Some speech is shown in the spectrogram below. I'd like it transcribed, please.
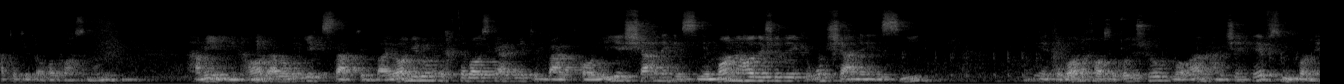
حتی کتاب های آسمانی همه اینها در واقع یک سبک بیانی رو اختباس کرده که بر پایه شعن حسی ما نهاده شده که اون شعن حسی اعتبار خاص خودش رو واقعا همیشه حفظ می‌کنه.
